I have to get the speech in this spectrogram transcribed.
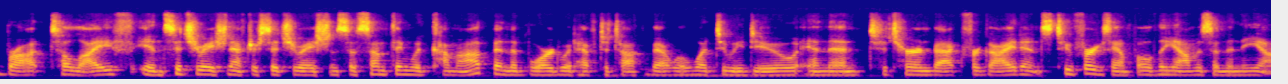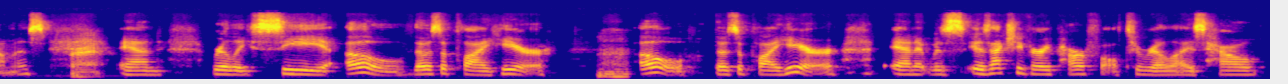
brought to life in situation after situation. So something would come up, and the board would have to talk about, well, what do we do? And then to turn back for guidance to, for example, the yamas and the niyamas, right. and really see, oh, those apply here. Mm-hmm. Oh, those apply here, and it was it was actually very powerful to realize how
